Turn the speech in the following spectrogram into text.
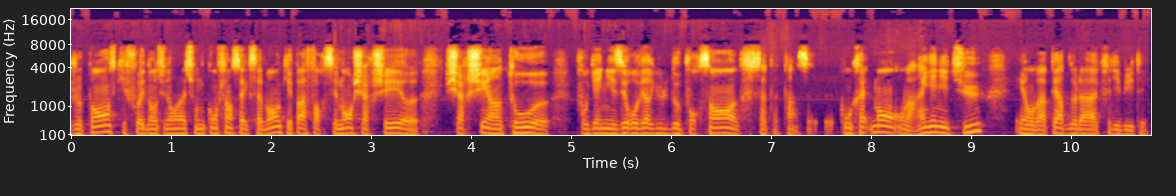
je pense qu'il faut être dans une relation de confiance avec sa banque et pas forcément chercher, euh, chercher un taux euh, pour gagner 0,2%. Ça, enfin, ça- concrètement, on va rien gagner dessus et on va perdre de la crédibilité.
